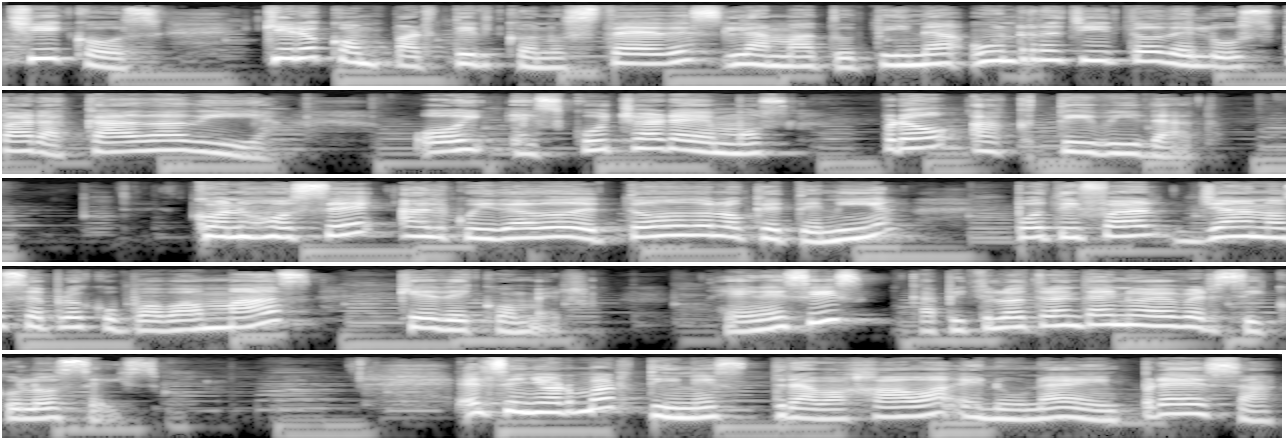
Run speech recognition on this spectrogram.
chicos, quiero compartir con ustedes la matutina Un rayito de luz para cada día. Hoy escucharemos proactividad. Con José al cuidado de todo lo que tenía, Potifar ya no se preocupaba más que de comer. Génesis capítulo 39 versículo 6. El señor Martínez trabajaba en una empresa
